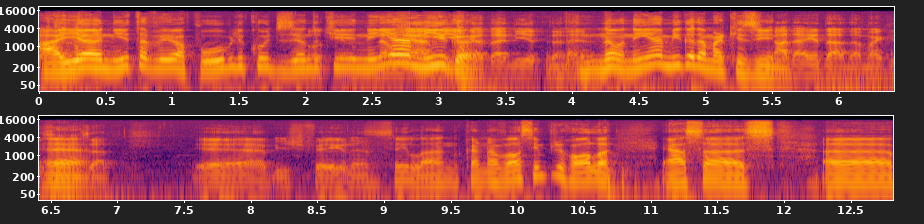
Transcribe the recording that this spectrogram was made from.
Aí a Anitta veio a público dizendo que nem não é amiga. amiga da Anitta, né? Não, nem é amiga da Marquezine. Ah, daí da, da Marquezine, É. exato. É, bicho feio, né? Sei lá, no carnaval sempre rola essas ah,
